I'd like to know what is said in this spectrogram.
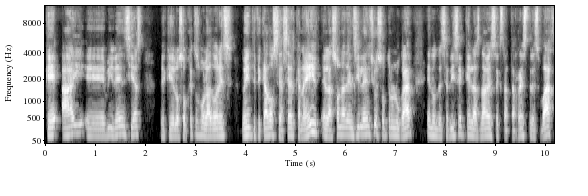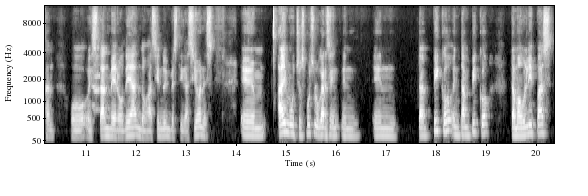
que hay eh, evidencias de que los objetos voladores no identificados se acercan a ir. En la zona del silencio es otro lugar en donde se dice que las naves extraterrestres bajan o están merodeando, haciendo investigaciones. Em, hay muchos, muchos lugares en, en, Tampico, en Tampico, Tamaulipas,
